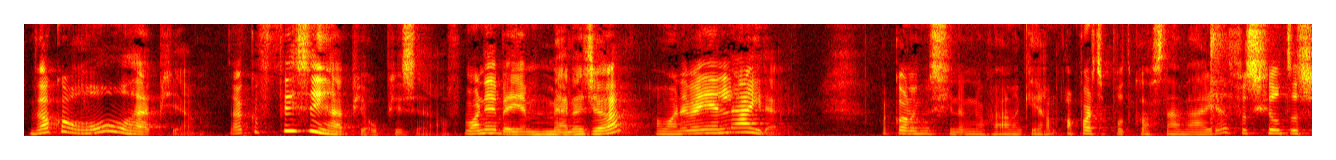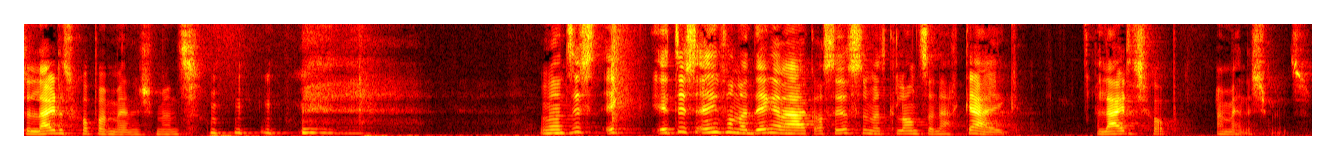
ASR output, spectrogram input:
Welke rol heb je? Welke visie heb je op jezelf? Wanneer ben je manager en wanneer ben je leider? Daar kan ik misschien ook nog wel een keer een aparte podcast aan wijden. Het verschil tussen leiderschap en management. Want het is, ik, het is een van de dingen waar ik als eerste met klanten naar kijk. Leiderschap en management.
